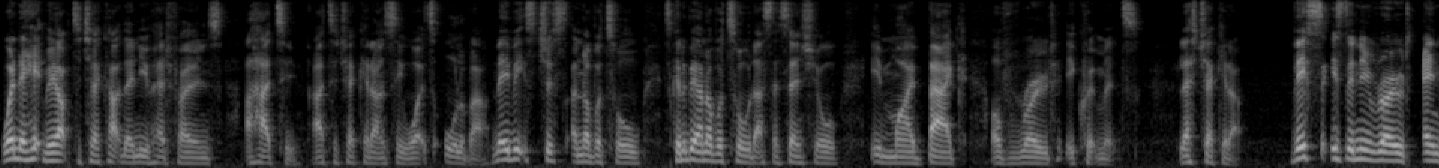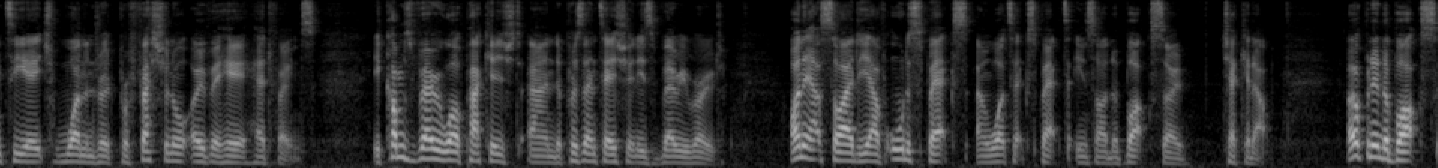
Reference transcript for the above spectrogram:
when they hit me up to check out their new headphones, I had to, I had to check it out and see what it's all about. Maybe it's just another tool. It's gonna be another tool that's essential in my bag of Rode equipment. Let's check it out. This is the new Rode NTH 100 professional over-ear headphones. It comes very well packaged and the presentation is very Rode. On the outside, you have all the specs and what to expect inside the box, so check it out. Opening the box,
